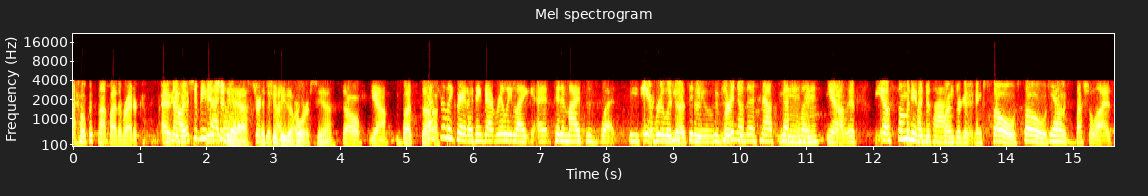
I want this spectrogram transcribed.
I hope it's not by the rider No, but it should be by the Yeah, it should be the horse. Yeah. so yeah but uh That's really great. I think that really like epitomizes what these It really used does. to The- do, the even though versus- there's now specialists. Mhm. Yeah, it's you know so many of the fun class. disciplines are getting so so Yeah. so specialized,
